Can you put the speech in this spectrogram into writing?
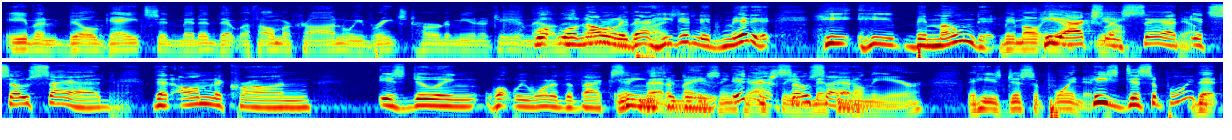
Even Bill Gates admitted that with Omicron, we've reached herd immunity. And well, well, no not only that, he didn't admit it. He he bemoaned it. Bemoaned- he yeah, actually yeah, said it's so sad that Omicron is doing what we wanted the vaccine Isn't that to amazing do. to Isn't that actually so admit sad? that on the air? That he's disappointed. He's disappointed. that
